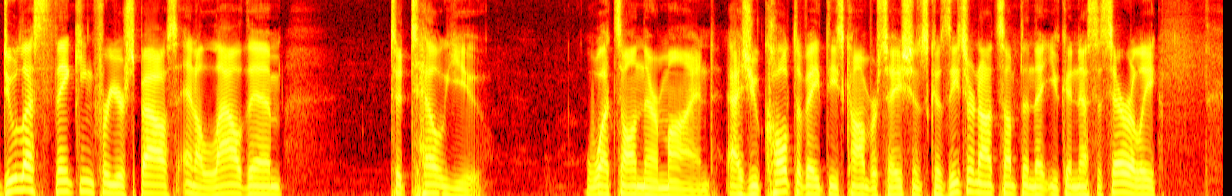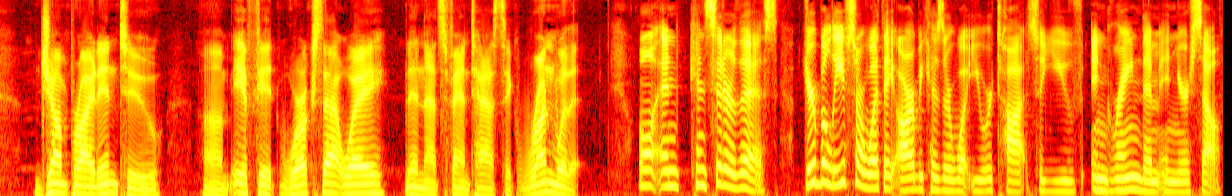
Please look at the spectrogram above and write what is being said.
do less thinking for your spouse and allow them to tell you what's on their mind as you cultivate these conversations because these are not something that you can necessarily jump right into. Um, if it works that way, then that's fantastic. Run with it. Well, and consider this. Your beliefs are what they are because they're what you were taught, so you've ingrained them in yourself.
